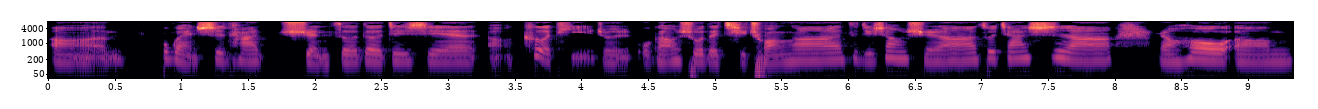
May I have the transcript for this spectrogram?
呃，不管是他选择的这些呃课题，就是我刚刚说的起床啊、自己上学啊、做家事啊，然后嗯、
